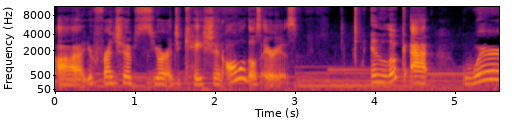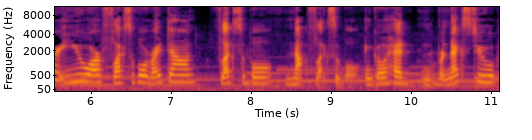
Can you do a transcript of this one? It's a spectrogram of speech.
uh, your friendships, your education, all of those areas. And look at where you are flexible, write down flexible, not flexible, and go ahead next to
